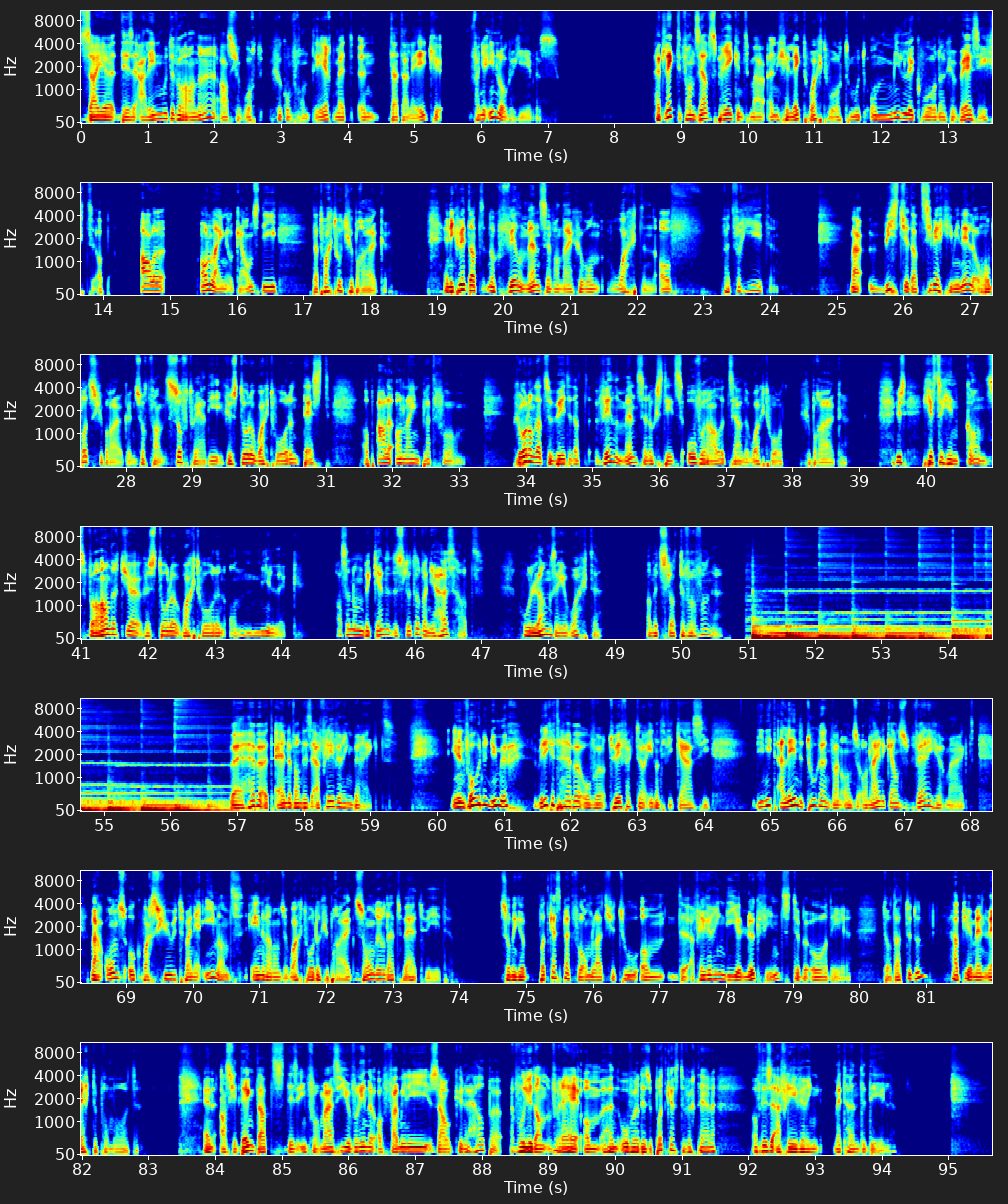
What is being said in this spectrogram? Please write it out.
zou je deze alleen moeten veranderen als je wordt geconfronteerd met een datalek van je inloggegevens. Het lijkt vanzelfsprekend, maar een gelekt wachtwoord moet onmiddellijk worden gewijzigd op alle online accounts die dat wachtwoord gebruiken. En ik weet dat nog veel mensen vandaag gewoon wachten of het vergeten. Maar wist je dat cybercriminelen robots gebruiken, een soort van software die gestolen wachtwoorden test op alle online platformen? Gewoon omdat ze weten dat veel mensen nog steeds overal hetzelfde wachtwoord gebruiken. Dus geef ze geen kans, verandert je gestolen wachtwoorden onmiddellijk. Als een onbekende de sleutel van je huis had, hoe lang zou je wachten om het slot te vervangen? Wij hebben het einde van deze aflevering bereikt. In een volgende nummer wil ik het hebben over twee-factor identificatie, die niet alleen de toegang van onze online accounts veiliger maakt, maar ons ook waarschuwt wanneer iemand een van onze wachtwoorden gebruikt zonder dat wij het weten. Sommige podcastplatforms laat je toe om de aflevering die je leuk vindt te beoordelen. Door dat te doen, help je mijn werk te promoten. En als je denkt dat deze informatie je vrienden of familie zou kunnen helpen, voel je dan vrij om hen over deze podcast te vertellen of deze aflevering met hen te delen.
